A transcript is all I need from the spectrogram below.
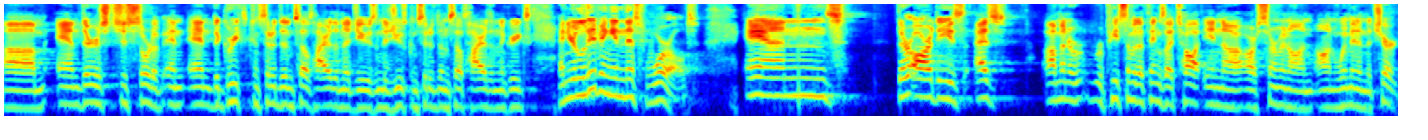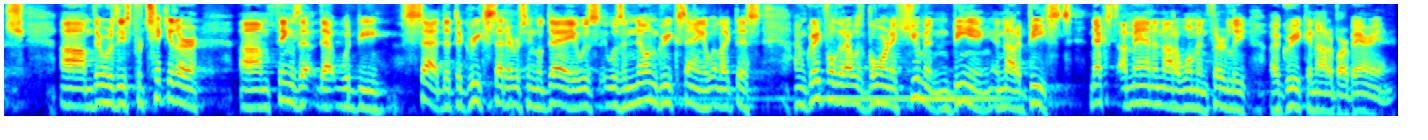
Um, and there's just sort of, and, and the Greeks considered themselves higher than the Jews, and the Jews considered themselves higher than the Greeks. And you're living in this world. And there are these, as I'm going to repeat some of the things I taught in uh, our sermon on, on women in the church. Um, there were these particular um, things that, that would be said that the Greeks said every single day. It was, it was a known Greek saying. It went like this I'm grateful that I was born a human being and not a beast. Next, a man and not a woman. Thirdly, a Greek and not a barbarian.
